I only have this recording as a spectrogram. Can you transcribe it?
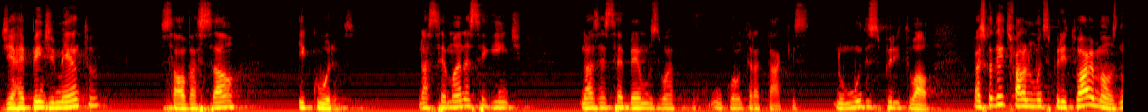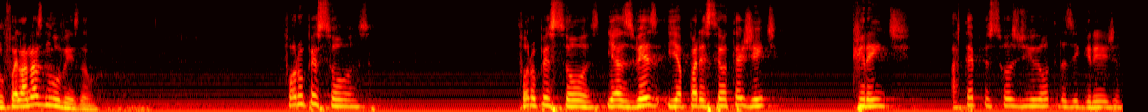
de arrependimento, salvação e curas. Na semana seguinte, nós recebemos uma, um contra-ataque no mundo espiritual. Mas quando a gente fala no mundo espiritual, irmãos, não foi lá nas nuvens, não. Foram pessoas. Foram pessoas. E às vezes, e apareceu até gente crente, até pessoas de outras igrejas.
